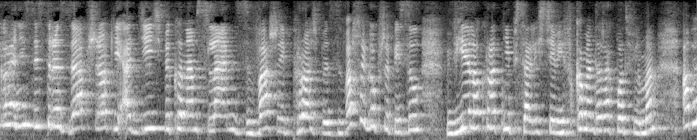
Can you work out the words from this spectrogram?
kochani, z tej strony zawsze oki, a dziś wykonam slime z waszej prośby, z waszego przepisu. Wielokrotnie pisaliście mi w komentarzach pod filmem, abym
